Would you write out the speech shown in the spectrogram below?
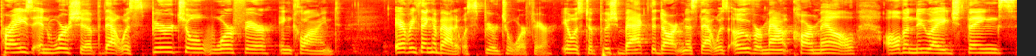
praise and worship that was spiritual warfare inclined. Everything about it was spiritual warfare. It was to push back the darkness that was over Mount Carmel, all the New Age things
